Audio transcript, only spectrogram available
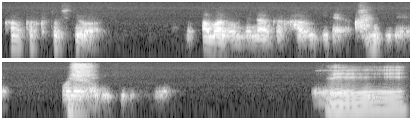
感覚としては、アマゾンで何か買うみたいな感じでお願いできるので、へえ。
